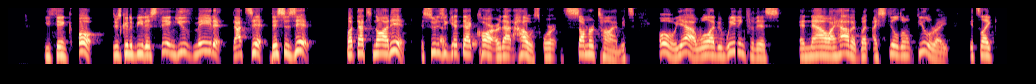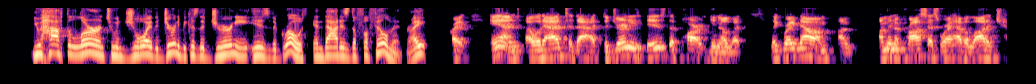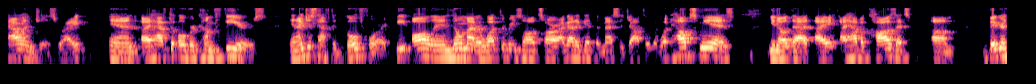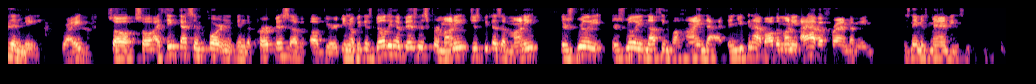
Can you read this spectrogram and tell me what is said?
you think, oh, there's going to be this thing. You've made it. That's it. This is it. But that's not it. As soon as you get that car or that house or summertime, it's oh yeah, well I've been waiting for this and now I have it, but I still don't feel right. It's like you have to learn to enjoy the journey because the journey is the growth and that is the fulfillment, right? Right. And I would add to that, the journey is the part, you know, like like right now I'm I'm I'm in a process where I have a lot of challenges, right? And I have to overcome fears and I just have to go for it, be all in, no matter what the results are. I got to get the message out there. What helps me is, you know, that I, I have a cause that's um, bigger than me, right? Yeah. So, so I think that's important in the purpose of, of your, you know, because building a business for money, just because of money, there's really, there's really nothing behind that. And you can have all the money. I have a friend, I mean, his name is Mandy. He's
